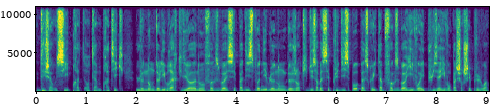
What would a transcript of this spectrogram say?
déjà aussi en termes pratiques le nombre de libraires qui disent oh non Foxboy c'est pas disponible, le nombre de gens qui disent oh, ben, c'est plus dispo parce qu'ils tapent Foxboy, ils voient épuisé, ils vont pas chercher plus loin.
